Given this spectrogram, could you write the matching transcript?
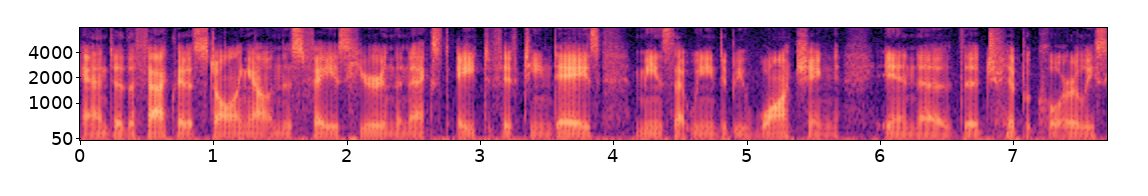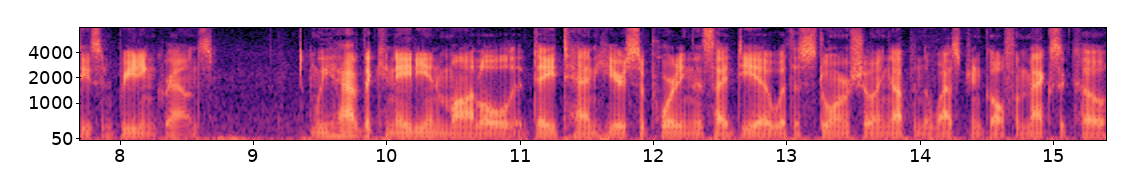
and uh, the fact that it's stalling out in this phase here in the next 8 to 15 days means that we need to be watching in uh, the typical early season breeding grounds we have the Canadian model, at day 10 here, supporting this idea with a storm showing up in the western Gulf of Mexico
